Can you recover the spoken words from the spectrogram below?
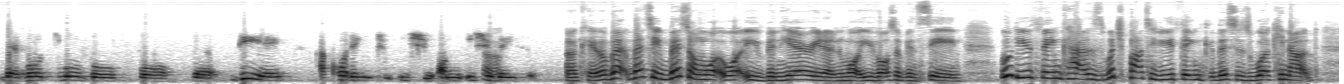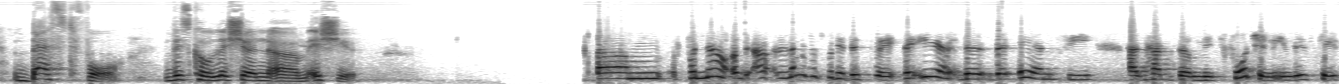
their votes will go for the DA according to issue, on issue oh. basis. Okay, well, Betty, based on what, what you've been hearing and what you've also been seeing, who do you think has, which party do you think this is working out best for, this coalition um, issue? Um, for now, uh, uh, let me just put it this way: the, the the ANC has had the misfortune in this case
